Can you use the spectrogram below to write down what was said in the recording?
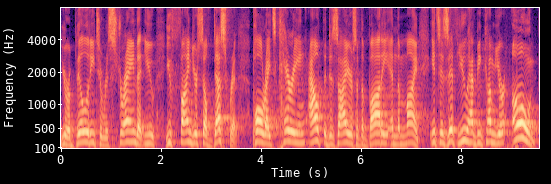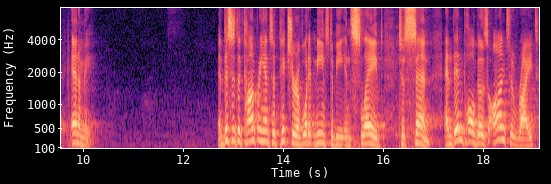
your ability to restrain, that you, you find yourself desperate. Paul writes, carrying out the desires of the body and the mind. It's as if you have become your own enemy. And this is the comprehensive picture of what it means to be enslaved to sin. And then Paul goes on to write,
